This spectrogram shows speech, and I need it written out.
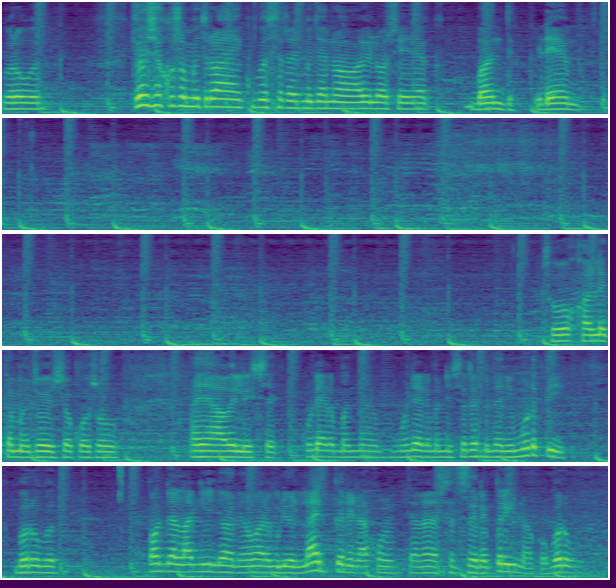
બરોબર? જોઈ શકો છો મિત્રો, આ ખૂબ જ સરસ મજાનો આવેલો છે એક બંધ ડેમ. જો ખાલી તમે જોઈ શકો છો, અહીંયા આવેલી છે કુડિયાર બંધ ખોડિયારમાંની સરસ મજાની મૂર્તિ. બરોબર? પગે લાગી લો અને અમારા વીડિયો લાઈક કરી નાખો ચેનલ સબસ્ક્રાઈબ કરી નાખો. બરોબર?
